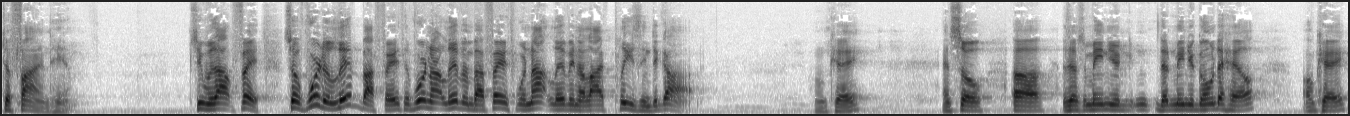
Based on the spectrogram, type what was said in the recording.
to find him. See, without faith. So if we're to live by faith, if we're not living by faith, we're not living a life pleasing to God. Okay? And so uh, it doesn't mean, you're, doesn't mean you're going to hell, okay?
